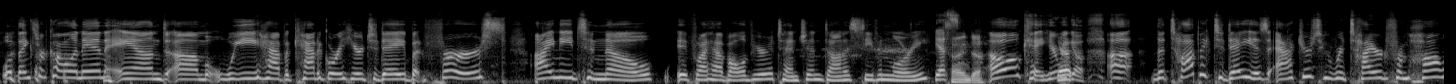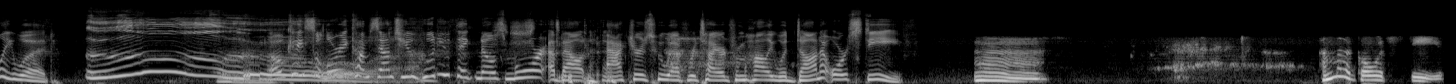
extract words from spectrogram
Well, thanks for calling in. And um, we have a category here today. But first, I need to know if I have all of your attention. Donna, Stephen, Lori. Yes. Kinda. Okay, here we go. Uh, the topic today is actors who retired from Hollywood. Ooh. Okay, so Lori comes down to you. Who do you think knows more about actors who have retired from Hollywood, Donna or Steve? Hmm. I'm going to go with Steve.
